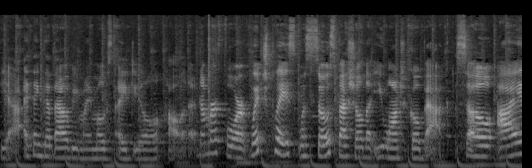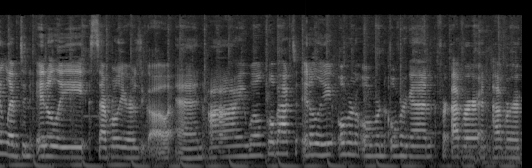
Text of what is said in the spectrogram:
yeah, I think that that would be my most ideal holiday. Number four, which place was so special that you want to go back? So I lived in Italy several years ago and I will go back to Italy over and over and over again forever and ever.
